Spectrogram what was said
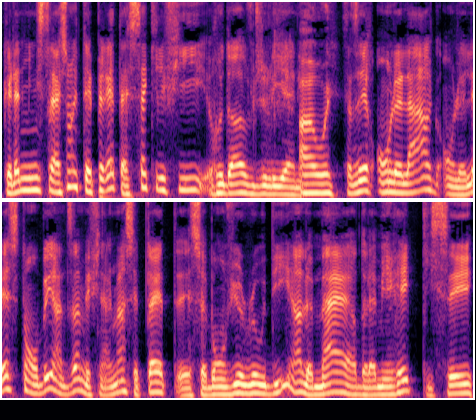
que l'administration était prête à sacrifier Rudolph Giuliani. Ah oui. C'est-à-dire, on le largue, on le laisse tomber en disant, mais finalement, c'est peut-être euh, ce bon vieux Rudy, hein, le maire de l'Amérique, qui s'est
